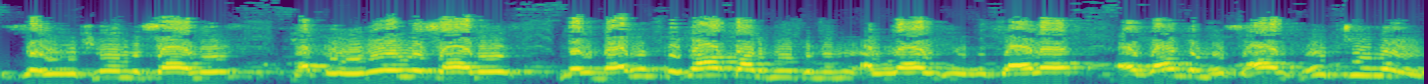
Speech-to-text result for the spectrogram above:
ضعیفی مثالی حقیری مثالی بل باری کجا پر بھی کہ نہیں اللہ کی مثال عذاب مثال ہیچی نہیں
